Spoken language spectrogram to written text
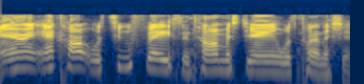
Aaron Eckhart was Two Face and Thomas Jane was Punisher.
